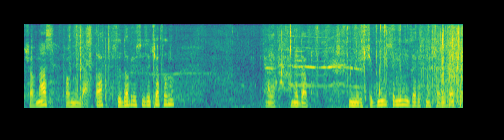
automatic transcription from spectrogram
Що в нас по нулях, так? Все добре, все зачеплено. Але не добре. Він розщебнувся мені, зараз ми ще разочок.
